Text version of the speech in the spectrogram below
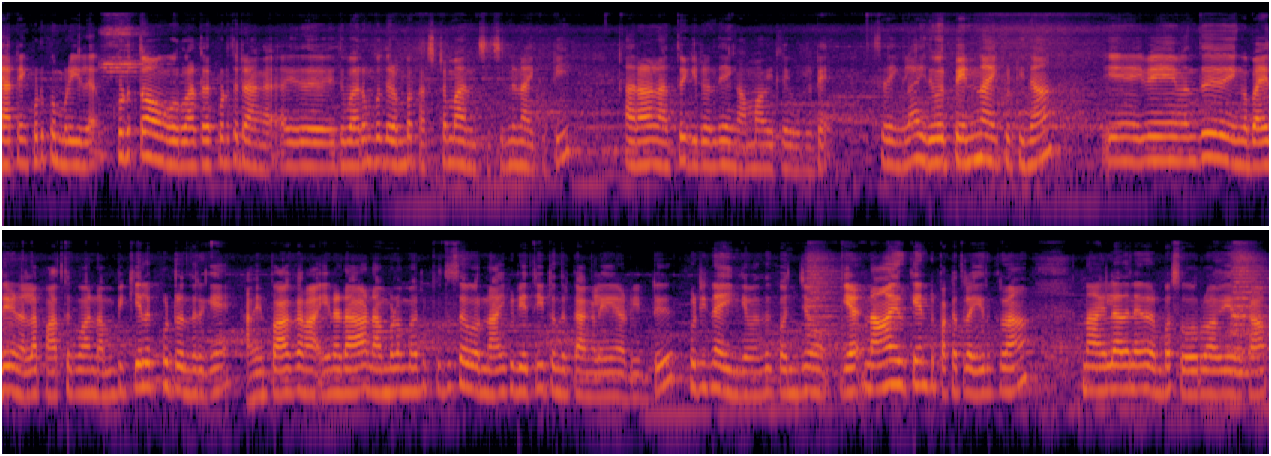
யார்ட்டையும் கொடுக்க முடியல. கொடுத்தோம் அவங்க ஒரு வாரத்தில் கொடுத்துட்டாங்க. இது இது வரும்போது ரொம்ப கஷ்டமாக இருந்துச்சு சின்ன நாய்க்குட்டி. அதனால் நான் தூக்கிட்டு வந்து எங்கள் அம்மா வீட்டில் விட்டுட்டேன். சரிங்களா? இது ஒரு பெண் நாய்க்குட்டி தான். இ- இவன் வந்து எங்கள் பைரவி நல்லா பார்த்துக்குவான் நம்பிக்கையில் கூட்டு வந்திருக்கேன். அவன் பார்க்குறான் என்னடா நம்மள மாதிரி புதுசாக ஒரு நாய்க்குட்டி ஏற்றிட்டு வந்திருக்காங்களே அப்படின்ட்டு குட்டி நாய் இங்கே வந்து கொஞ்சம் நான் இருக்கேன்ட்டு பக்கத்தில் இருக்கிறான். நான் இல்லாத நேரம் ரொம்ப சோர்வாகவே இருக்கான்.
